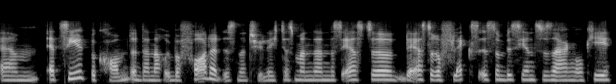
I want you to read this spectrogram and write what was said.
ähm, erzählt bekommt und dann auch überfordert ist natürlich, dass man dann das erste, der erste Reflex ist, so ein bisschen zu sagen, okay,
